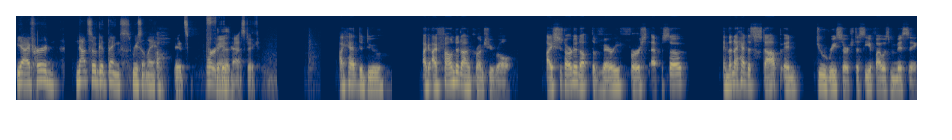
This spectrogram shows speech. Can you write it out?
yeah, I've heard not so good things recently. Oh, It's Heard of it. fantastic. I had to do. I, I found it on Crunchyroll. I started up the very first episode, and then I had to stop and do research to see if I was missing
